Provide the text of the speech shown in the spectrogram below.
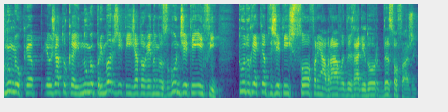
no meu Cup, eu já troquei no meu primeiro GTI, já troquei no meu segundo GTI, enfim, tudo o que é Cups e GTIs sofrem à brava de radiador da solfagem.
